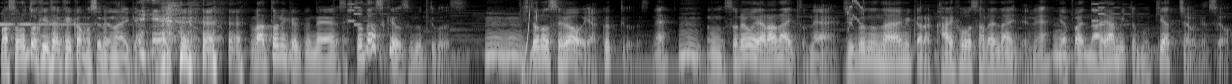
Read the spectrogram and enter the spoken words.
まあその時だけかもしれないけどね。まあとにかくね人助けをするってことです。うんうん。人の世話を焼くってことですね。うん。うん、それをやらないとね自分の悩みから解放されないでね、うん。やっぱり悩みと向き合っちゃうわけですよ、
